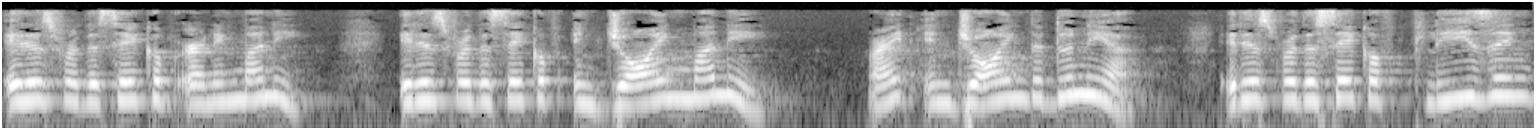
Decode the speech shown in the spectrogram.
It is for the sake of earning money. It is for the sake of enjoying money. Right? Enjoying the dunya. It is for the sake of pleasing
